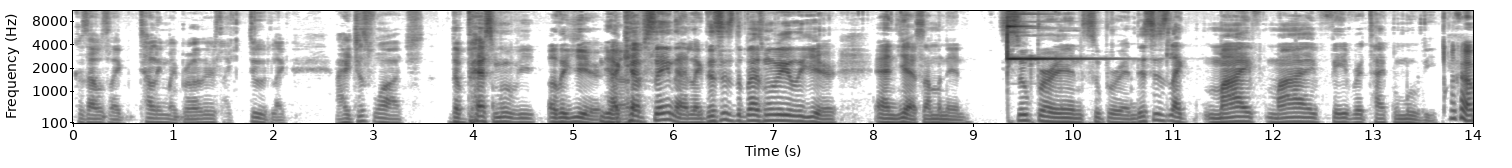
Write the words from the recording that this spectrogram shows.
because I was like telling my brothers like, dude, like I just watched the best movie of the year. Yeah. I kept saying that like this is the best movie of the year, and yes, I'm an in, super in, super in. This is like my my favorite type of movie Okay.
